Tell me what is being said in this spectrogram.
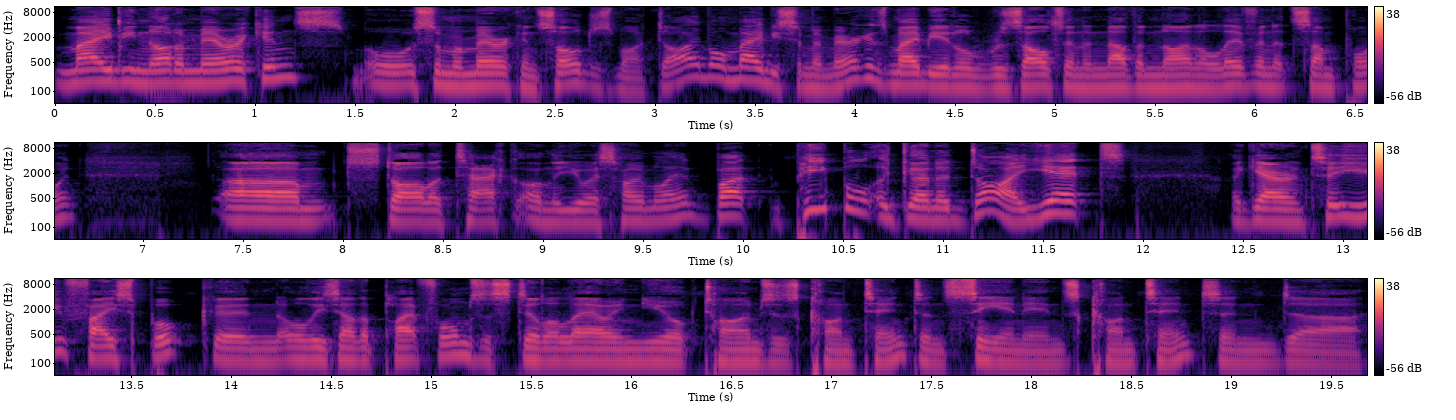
Maybe not Americans, or some American soldiers might die, or maybe some Americans. Maybe it'll result in another 9 11 at some point um, style attack on the US homeland. But people are going to die. Yet, I guarantee you, Facebook and all these other platforms are still allowing New York Times' content and CNN's content and uh,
